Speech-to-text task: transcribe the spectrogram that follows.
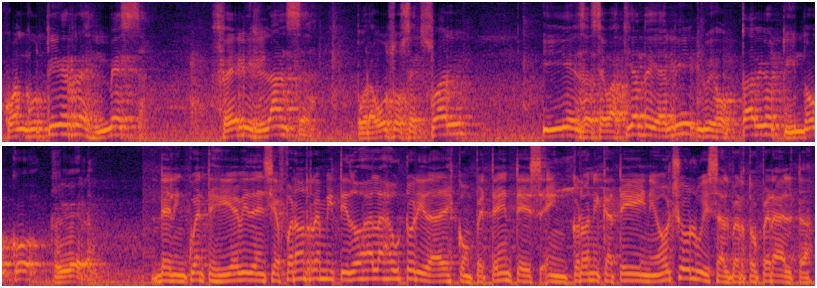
Juan Gutiérrez Mesa, Félix Lanza por abuso sexual y en San Sebastián de Yalí Luis Octavio Tinoco Rivera. Delincuentes y evidencia fueron remitidos a las autoridades competentes. En Crónica TN8, Luis Alberto Peralta.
